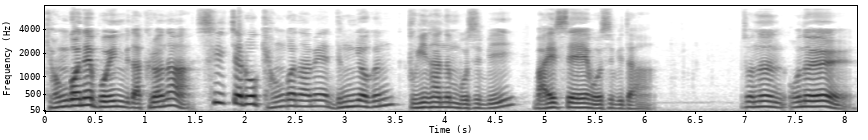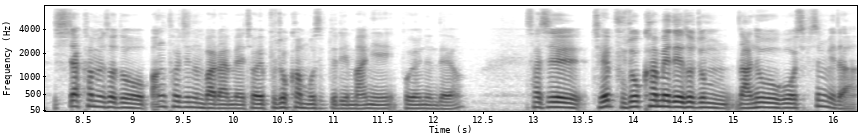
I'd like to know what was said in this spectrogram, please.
경건해 보입니다. 그러나 실제로 경건함의 능력은 부인하는 모습이 말세의 모습이다. 저는 오늘 시작하면서도 빵 터지는 바람에 저의 부족한 모습들이 많이 보였는데요. 사실 제 부족함에 대해서 좀 나누고 싶습니다.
